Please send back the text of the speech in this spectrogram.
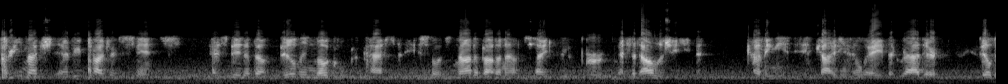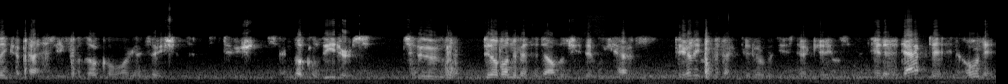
pretty much every project since has been about building local capacity. So it's not about an outside group or methodology even coming in and guiding the way, but rather building capacity for local organizations institutions and local leaders to build on the methodology that we have fairly perfected over these decades and adapt it and own it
